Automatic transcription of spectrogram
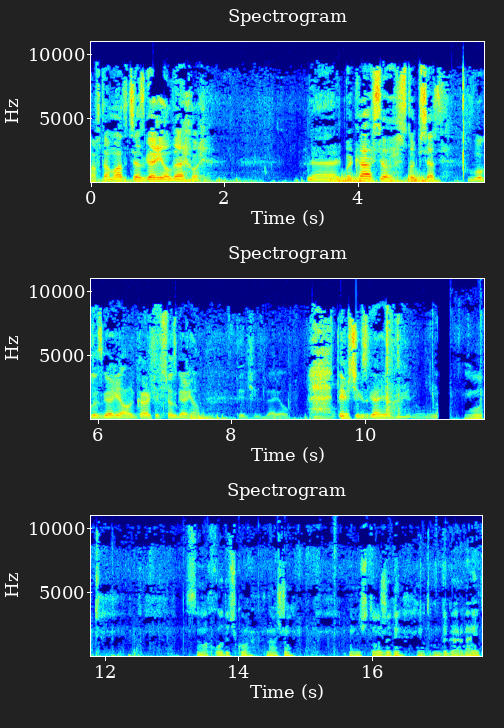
Автомат у тебя сгорел, да, Хорь? Блядь, БК все, 150 бога сгорел. Короче, все сгорел. Тырчик сгорел. Тырчик сгорел. Вот самоходочку нашу уничтожили. Вот он догорает.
